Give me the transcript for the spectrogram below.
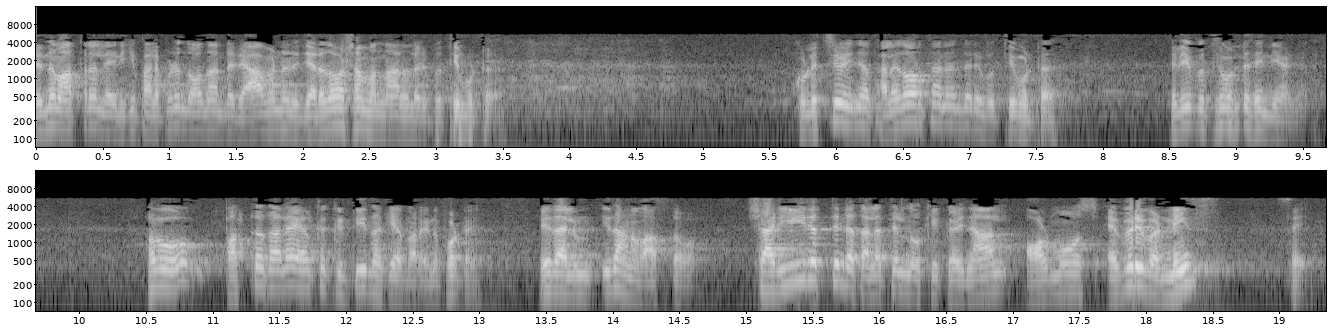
എന്ന് മാത്രമല്ല എനിക്ക് പലപ്പോഴും തോന്നാറുണ്ട് രാവണന് ജലദോഷം വന്നാലുള്ള ഒരു ബുദ്ധിമുട്ട്. കുളിച്ചു കഴിഞ്ഞാൽ തലതോർത്താൻ എന്തൊരു ബുദ്ധിമുട്ട്? വലിയ ബുദ്ധിമുട്ട് തന്നെയാണ്. അപ്പോ പത്ത് തല അയാൾക്ക് കിട്ടിയെന്നൊക്കെയാ പറയുന്നത്. പോട്ടെ ഏതായാലും ഇതാണ് വാസ്തവം. ശരീരത്തിന്റെ തലത്തിൽ നോക്കിക്കഴിഞ്ഞാൽ almost every one is same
